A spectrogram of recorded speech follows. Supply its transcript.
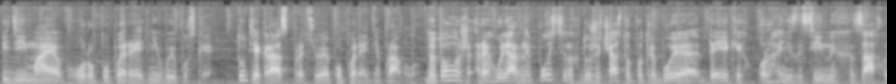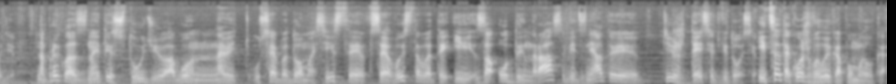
підіймає вгору попередні випуски. Тут якраз працює попереднє правило. До того ж, регулярний постінг дуже часто потребує деяких організаційних заходів, наприклад, знайти студію або навіть у себе вдома сісти, все виставити і за один раз відзняти ті ж 10 відосів. І це також велика помилка,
